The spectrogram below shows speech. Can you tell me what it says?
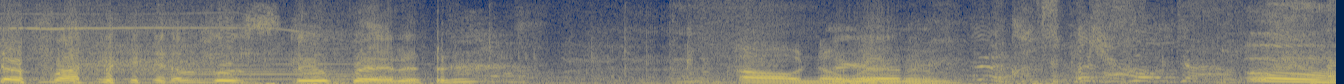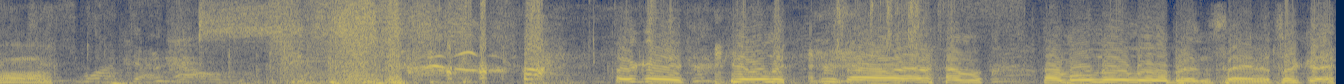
You're funny. I'm so stupid. Oh, no I way. got him. okay, you only, uh, I'm, I'm only a little bit insane. It's okay.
